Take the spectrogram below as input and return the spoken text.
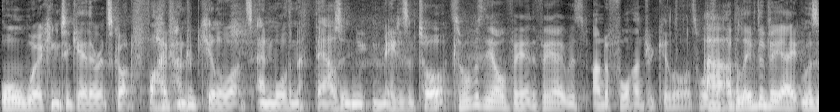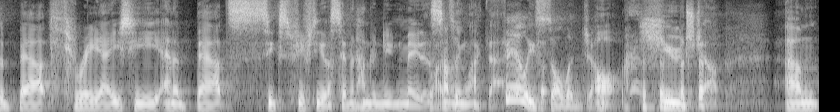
all working together, it's got 500 kilowatts and more than 1,000 newton meters of torque. So what was the old V8? The V8 was under 400 kilowatts, wasn't Uh, I believe the V8 was about 380 and about 650 or 700 newton meters, something like that. Fairly solid jump. Oh, huge jump. Um,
